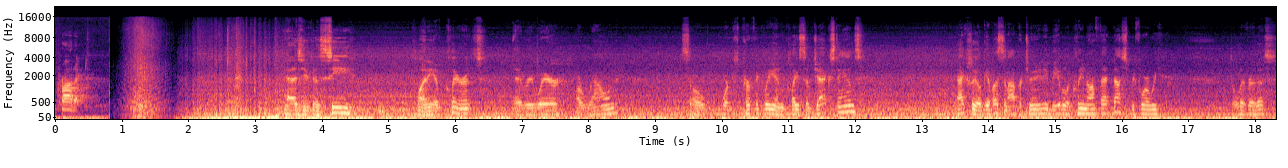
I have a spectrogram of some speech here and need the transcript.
product. As you can see, plenty of clearance everywhere around. So works perfectly in place of jack stands. Actually, it'll give us an opportunity to be able to clean off that dust before we deliver this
